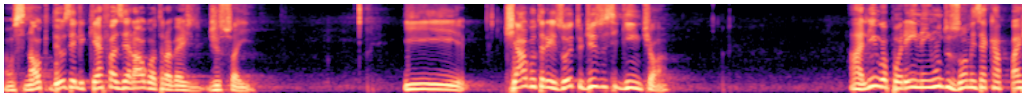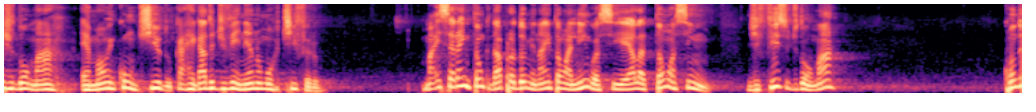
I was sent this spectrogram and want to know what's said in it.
É um sinal que Deus ele quer fazer algo através disso aí. E Tiago 3,8 diz o seguinte, ó. A língua, porém, nenhum dos homens é capaz de domar, é mal incontido, carregado de veneno mortífero. Mas será então que dá para dominar então a língua se ela é tão assim difícil de domar? Quando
